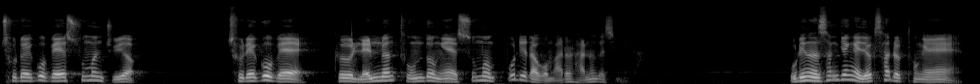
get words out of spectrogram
출애굽의 숨은 주역, 출애굽의 그 렘넌트 운동의 숨은 뿌리라고 말을 하는 것입니다. 우리는 성경의 역사를 통해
